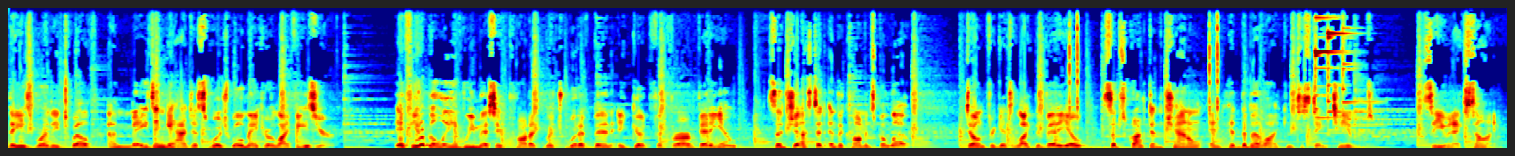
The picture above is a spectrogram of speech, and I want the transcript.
And these were the 12 amazing gadgets which will make your life easier. If you believe we missed a product which would have been a good fit for our video, suggest it in the comments below. Don't forget to like the video, subscribe to the channel, and hit the bell icon to stay tuned. See you next time.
